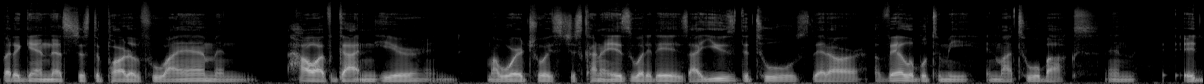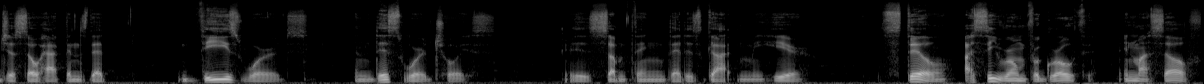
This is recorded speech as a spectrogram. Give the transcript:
but again, that's just a part of who I am and how I've gotten here, and my word choice just kind of is what it is. I use the tools that are available to me in my toolbox, and it just so happens that these words and this word choice is something that has gotten me here. Still, I see room for growth in myself.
